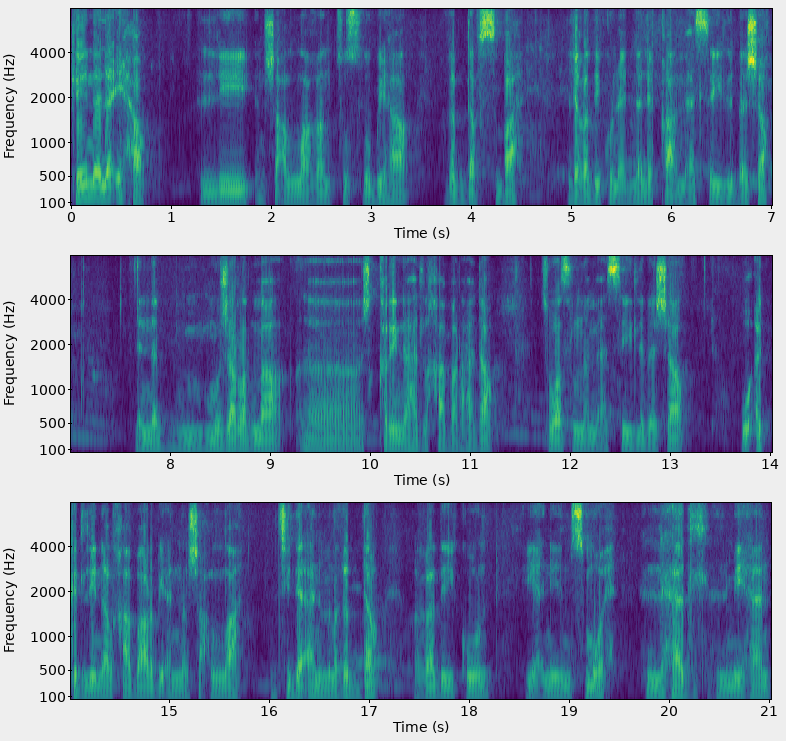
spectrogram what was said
كاينة لائحة اللي إن شاء الله غنتوصلوا بها غدا في الصباح اللي غادي يكون عندنا لقاء مع السيد الباشا. لأن بمجرد ما آه، قرينا هذا الخبر هذا تواصلنا مع السيد الباشا وأكد لنا الخبر بأن إن شاء الله ابتداء من غدا غادي يكون يعني مسموح لهاد المهن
